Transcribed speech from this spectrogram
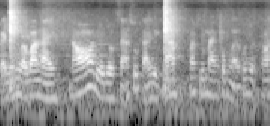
cả những loại van này nó đều được sản xuất tại Việt Nam nó chỉ mang công nghệ của Nhật thôi.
